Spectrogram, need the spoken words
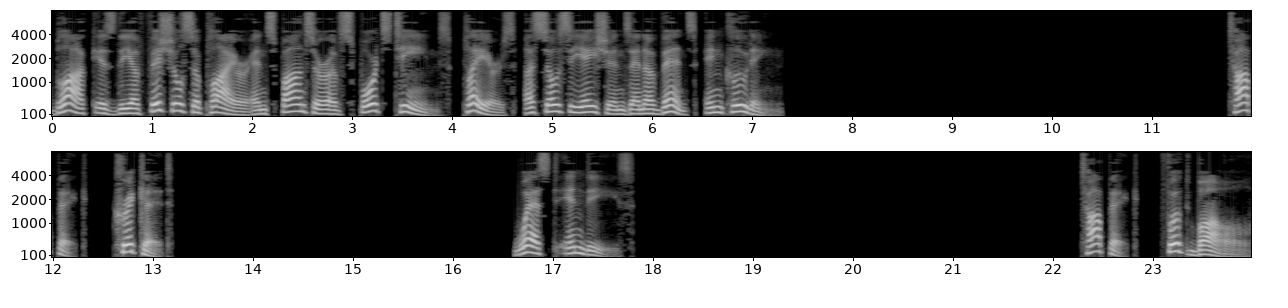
Block is the official supplier and sponsor of sports teams, players, associations and events, including Cricket West Indies Football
